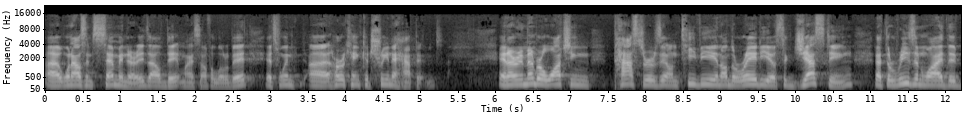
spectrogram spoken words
uh, when I was in seminary, I'll date myself a little bit, it's when uh, Hurricane Katrina happened. And I remember watching pastors on TV and on the radio suggesting that the reason why the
